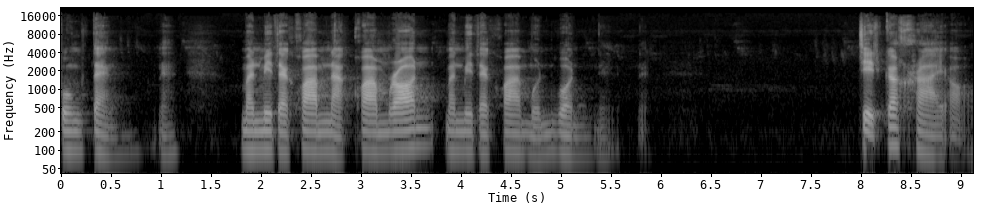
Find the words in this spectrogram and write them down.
ปรุงแต่งนะมันมีแต่ความหนักความร้อน มันมีแต่ความหมุนวนเนี่ยจิตก็คลายออก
